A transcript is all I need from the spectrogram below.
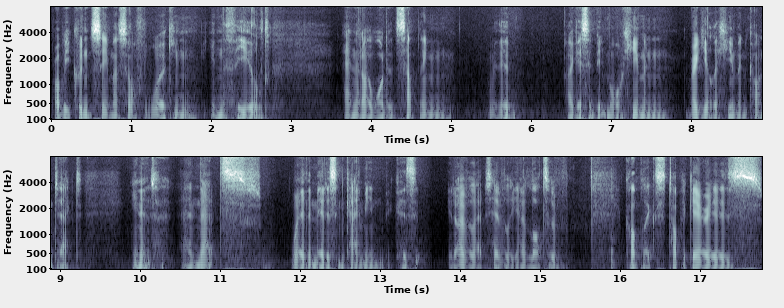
probably couldn't see myself working in the field, and that I wanted something with a, I guess, a bit more human, regular human contact in it, and that's where the medicine came in because it overlaps heavily. You know, lots of complex topic areas,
